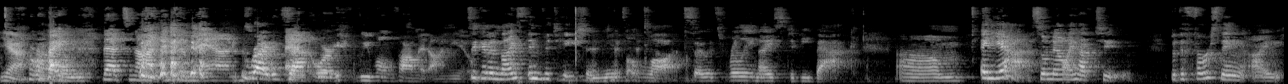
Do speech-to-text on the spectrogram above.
Yeah. right. Um, That's not a demand. Right, and, exactly. or we won't vomit on you. to get a nice invitation means a lot. So it's really nice to be back. Um, and yeah, so now I have two. But the first thing I,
